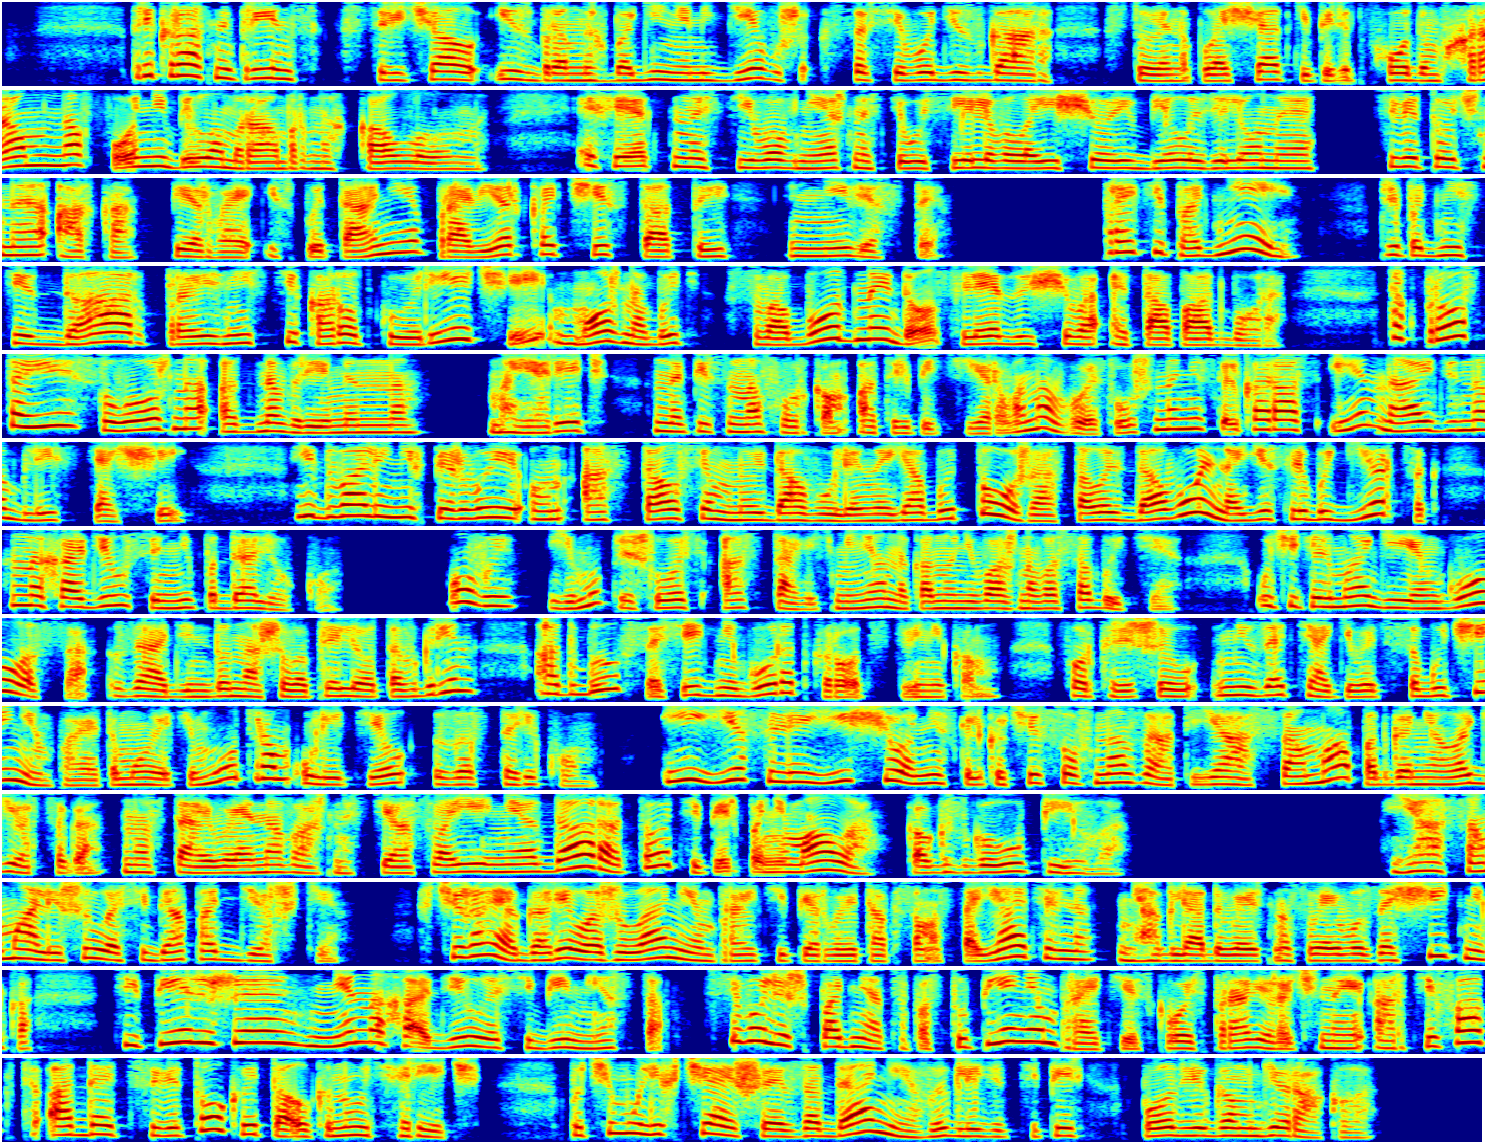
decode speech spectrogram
Прекрасный принц встречал избранных богинями девушек со всего Дисгара, стоя на площадке перед входом в храм на фоне беломраморных колонн. Эффектность его внешности усиливала еще и бело-зеленая цветочная арка. Первое испытание — проверка чистоты невесты. Пройти под ней, преподнести дар, произнести короткую речь, и можно быть свободной до следующего этапа отбора. Так просто и сложно одновременно. Моя речь написана форком, отрепетирована, выслушана несколько раз и найдена блестящей. Едва ли не впервые он остался мной доволен, и я бы тоже осталась довольна, если бы герцог находился неподалеку. Увы, ему пришлось оставить меня накануне важного события. Учитель магии голоса за день до нашего прилета в Грин отбыл в соседний город к родственникам. Форк решил не затягивать с обучением, поэтому этим утром улетел за стариком. И если еще несколько часов назад я сама подгоняла герцога, настаивая на важности освоения дара, то теперь понимала, как сглупила. Я сама лишила себя поддержки. Вчера я горела желанием пройти первый этап самостоятельно, не оглядываясь на своего защитника. Теперь же не находила себе места. Всего лишь подняться по ступеням, пройти сквозь проверочный артефакт, отдать цветок и толкнуть речь. Почему легчайшее задание выглядит теперь подвигом Геракла?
